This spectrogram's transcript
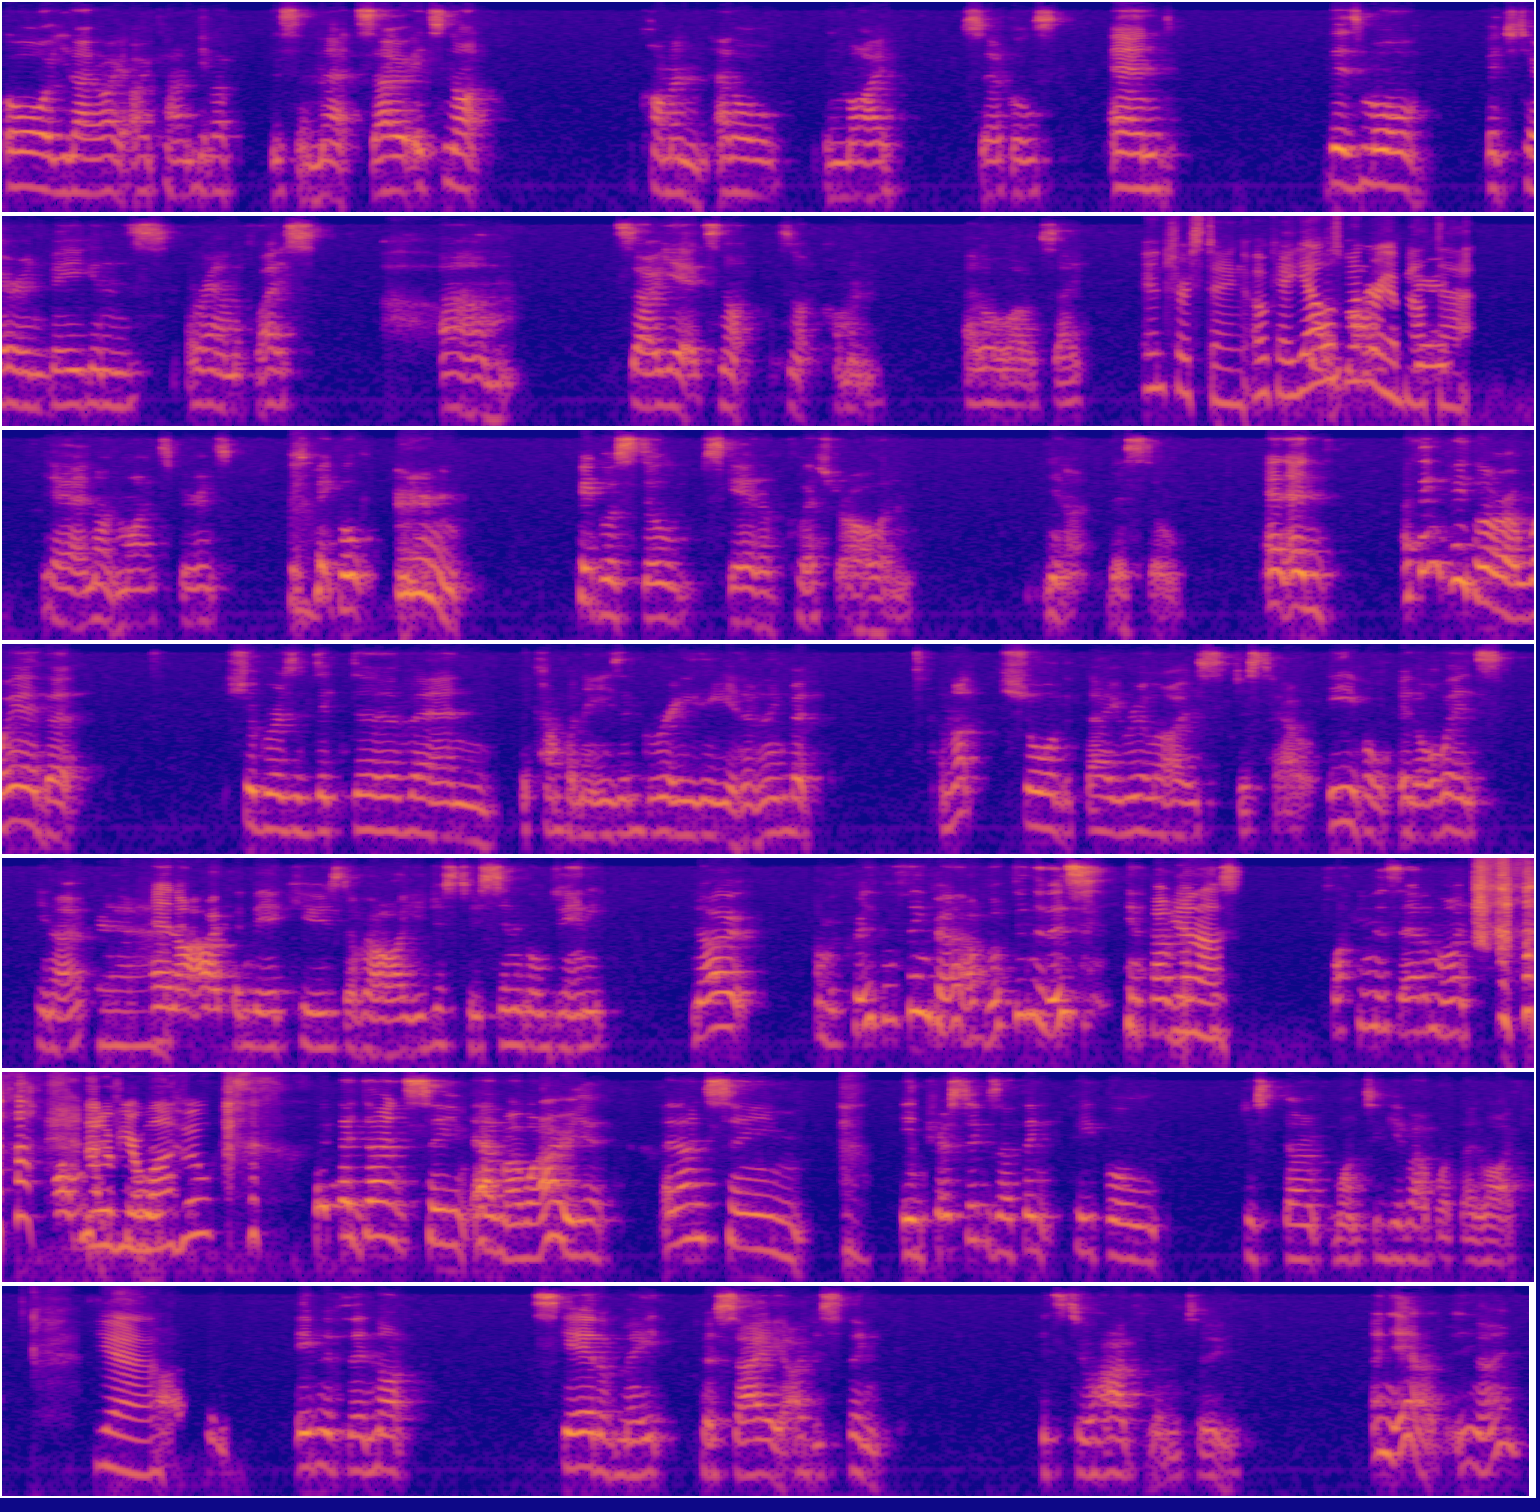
Or you know, I, I can't give up this and that. So it's not common at all in my circles, and there's more vegetarian vegans around the place. Um, so yeah, it's not it's not common at all. I would say. Interesting. Okay. Yeah, not I was wondering about that. Yeah, not in my experience, because people people are still scared of cholesterol, and you know they're still, and and I think people are aware that sugar is addictive and the companies are greedy and everything, but I'm not sure that they realize just how evil it all is, you know. Yeah. And I, can be accused of, oh, you're just too cynical, Jenny. No, I'm a critical thinker. I've looked into this. You know, I'm yeah. not just plucking this out of my out of your wahoo. but they don't seem out of my wahoo yet. They don't seem interested because I think people just don't want to give up what they like. Yeah. Uh, even if they're not scared of meat, per se. I just think it's too hard for them to. And yeah, you know,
